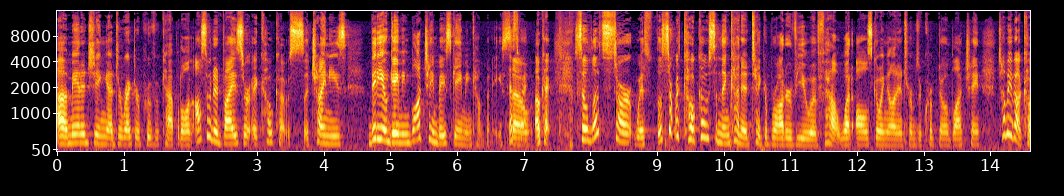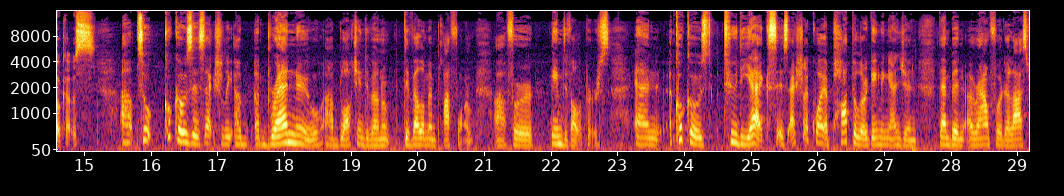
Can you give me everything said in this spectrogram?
uh, managing uh, director of Proof of Capital and also an advisor at Cocos, a Chinese video gaming, blockchain-based gaming company. So, right. okay. So let's start with let's start with Cocos and then kind of take a broader view of how what all's going on in terms of crypto and blockchain. Tell me about Cocos. Uh, so Cocos is actually a, a brand new uh, blockchain develop, development platform uh, for game developers. And Cocos 2DX is actually quite a popular gaming engine that's been around for the last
